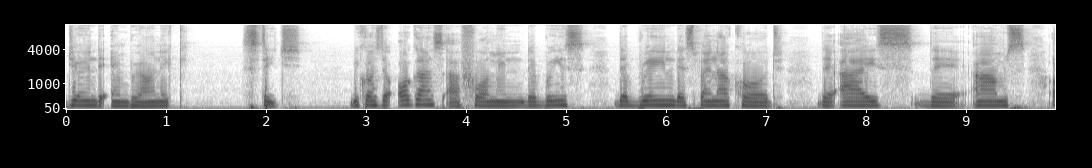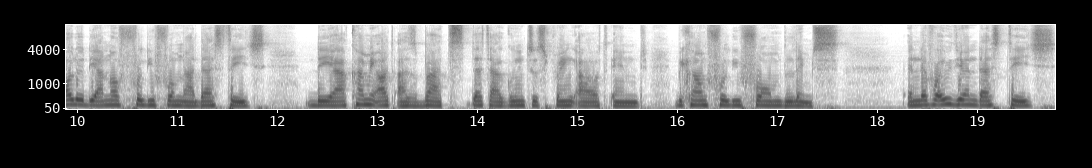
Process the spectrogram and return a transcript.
during the embryonic stage. Because the organs are forming the brains the brain the spinal cord the eyes the arms although they are not fully formed at that stage they are coming out as buds that are going to spring out and become fully formed limbs and therefore if they're during that stage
